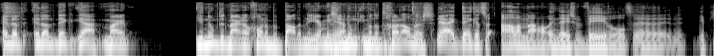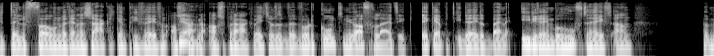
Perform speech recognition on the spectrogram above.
En, dat, en dan denk ik, ja, maar je noemt het maar gewoon op een bepaalde manier. Misschien Ja. noemt iemand het gewoon anders. Ja, ik denk dat we allemaal in deze wereld. eh, je hebt je telefoon, we rennen zakelijk en privé van afspraak Ja. naar afspraak. Weet je, we worden continu afgeleid. Ik, ik heb het idee dat bijna iedereen behoefte heeft aan ehm,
